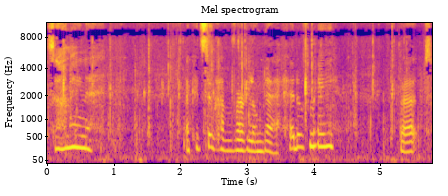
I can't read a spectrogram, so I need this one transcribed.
So, I mean, I could still have a very long day ahead of me, but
